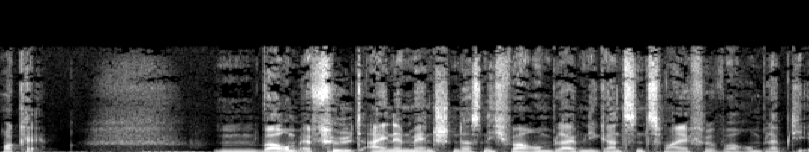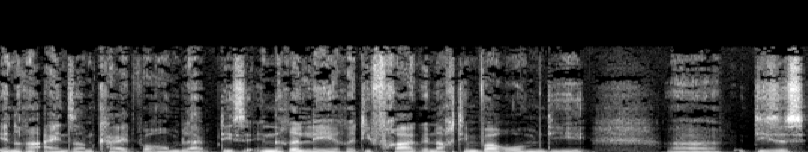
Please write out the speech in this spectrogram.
Okay. Hm, warum erfüllt einen Menschen das nicht? Warum bleiben die ganzen Zweifel? Warum bleibt die innere Einsamkeit? Warum bleibt diese innere Leere? Die Frage nach dem Warum? Die äh, dieses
